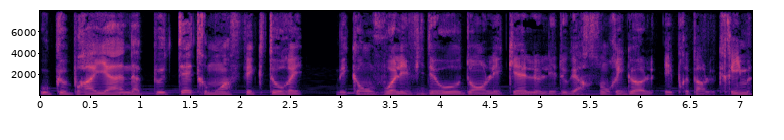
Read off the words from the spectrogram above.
ou que Brian a peut-être moins fait que Toré. Mais quand on voit les vidéos dans lesquelles les deux garçons rigolent et préparent le crime,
